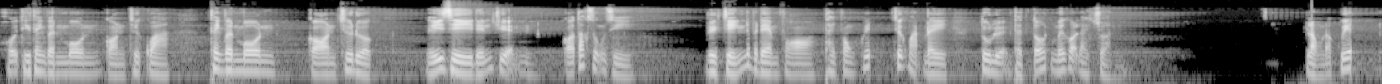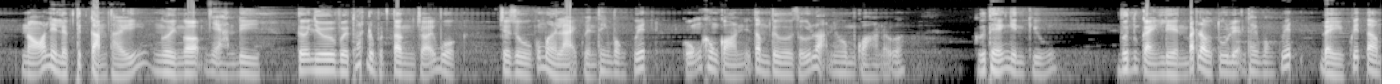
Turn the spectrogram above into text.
Hội thi Thanh Vân Môn còn chưa qua, Thanh Vân Môn còn chưa được. Nghĩ gì đến chuyện có tác dụng gì. Việc chính là phải đem phò Thanh Phong Quyết trước mặt đây tu luyện thật tốt mới gọi là chuẩn. Lòng đã quyết, nó liền lập tức cảm thấy người ngợm nhẹ hẳn đi, tựa như vừa thoát được một tầng trói buộc, cho dù có mở lại quyển Thanh vong Quyết cũng không còn những tâm tư rối loạn như hôm qua nữa. Cứ thế nghiên cứu, Vương Tung Cảnh liền bắt đầu tu luyện Thanh vong Quyết đầy quyết tâm.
